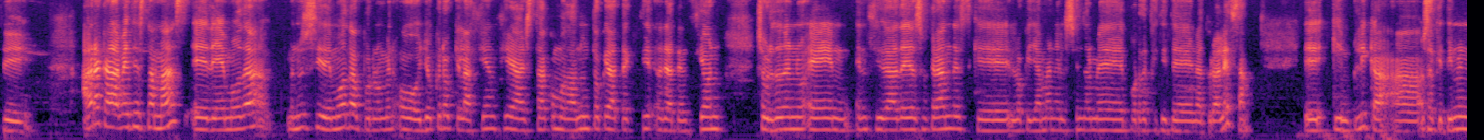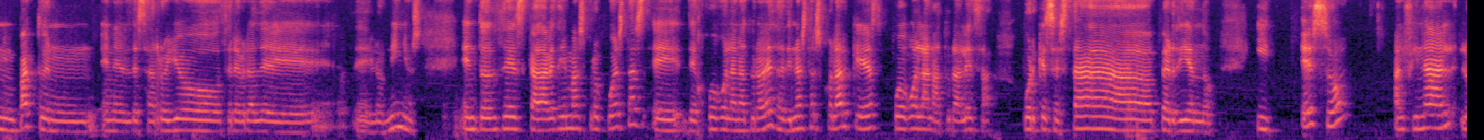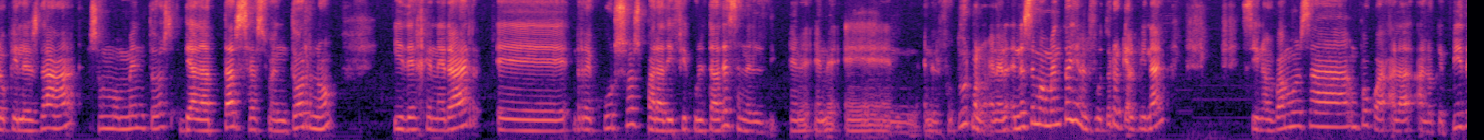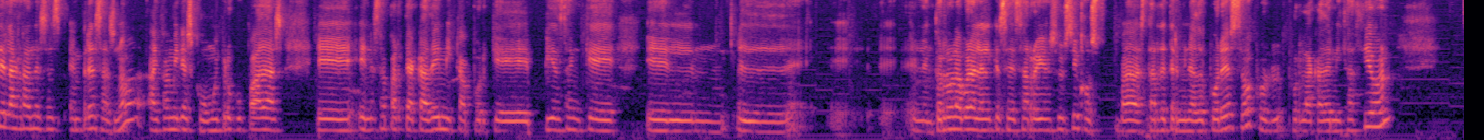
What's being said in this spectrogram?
Sí. Ahora cada vez está más eh, de moda, no sé si de moda, por lo menos, o yo creo que la ciencia está como dando un toque de, atención, sobre todo en, ciudades grandes, que lo que llaman el síndrome por déficit de naturaleza. Eh, que implica, o sea, que tiene un impacto en, el desarrollo cerebral de, los niños. Entonces, cada vez hay más propuestas eh, de juego en la naturaleza, de una extraescolar que es juego en la naturaleza, porque se está perdiendo. Y eso al final lo que les da son momentos de adaptarse a su entorno y de generar eh, recursos para dificultades en el, en, el futuro, bueno, en, ese momento y en el futuro, que al final, si nos vamos a, un poco a, lo que piden las grandes empresas, ¿no? Hay familias como muy preocupadas eh, en esa parte académica porque piensan que el, el entorno laboral en el que se desarrollen sus hijos va a estar determinado por eso, por, por la academización,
